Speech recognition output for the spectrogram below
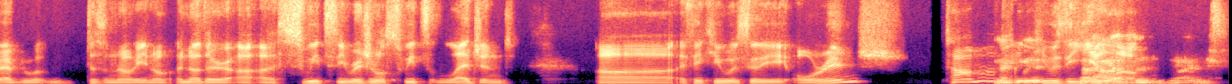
everyone doesn't know, you know, another uh, uh, Sweets, the original Sweets legend. Uh, I think he was the orange Tama. No, he, he- was the No, yellow. was.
